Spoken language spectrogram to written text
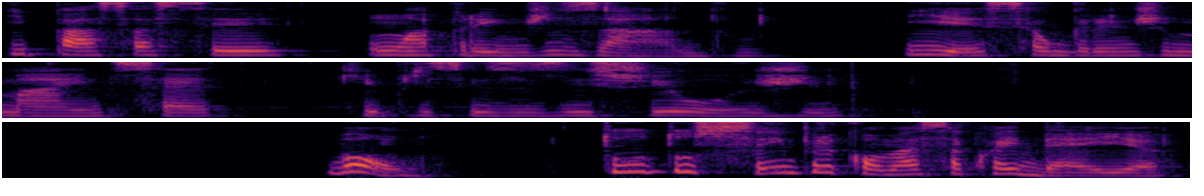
e passa a ser um aprendizado. E esse é o grande mindset que precisa existir hoje. Bom, tudo sempre começa com a ideia.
